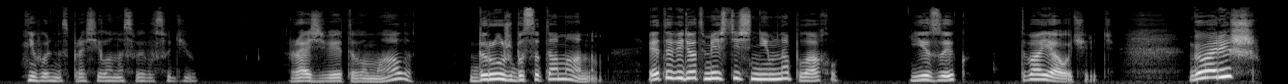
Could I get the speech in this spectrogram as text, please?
— невольно спросила она своего судью. «Разве этого мало? Дружба с атаманом. Это ведет вместе с ним на плаху. Язык — твоя очередь. «Говоришь,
